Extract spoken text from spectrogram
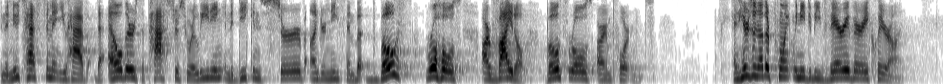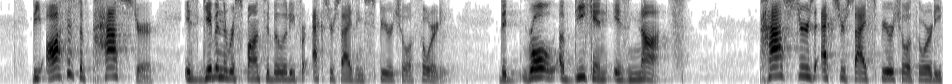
In the New Testament, you have the elders, the pastors who are leading, and the deacons serve underneath them. But both roles are vital, both roles are important. And here's another point we need to be very, very clear on the office of pastor is given the responsibility for exercising spiritual authority. The role of deacon is not. Pastors exercise spiritual authority,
